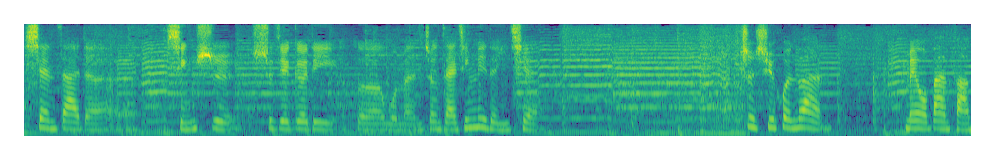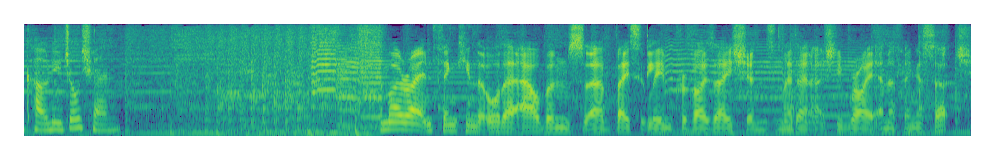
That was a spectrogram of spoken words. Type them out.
现在的 形势、世界各地和我们正在经历的一切。秩序混乱，没有办法考虑周全。Am I right in thinking that all their albums are basically improvisations and they don't actually write anything as such?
